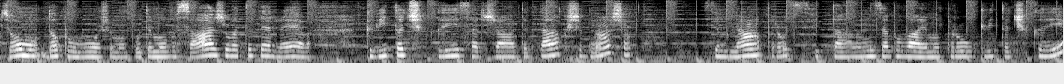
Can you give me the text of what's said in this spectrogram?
в цьому допоможемо. Будемо висаджувати дерева квіточки саджати так, щоб наша земля процвітала. Не забуваємо про квіточки.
